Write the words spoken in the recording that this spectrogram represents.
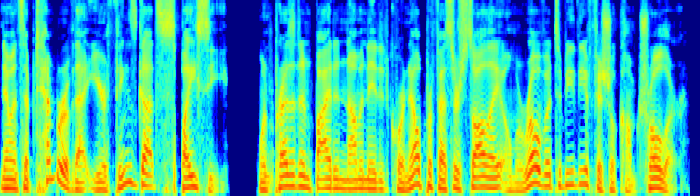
Now, in September of that year, things got spicy when President Biden nominated Cornell professor Saule Omarova to be the official comptroller.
